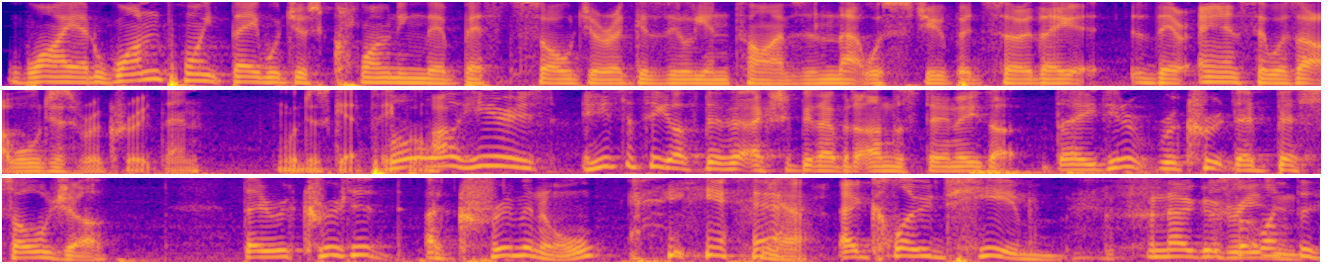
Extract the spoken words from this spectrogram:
why at one point they were just cloning their best soldier a gazillion times and that was stupid? So they their answer was, "Ah, we'll just recruit then. We'll just get people." Well, well, here is here's the thing I've never actually been able to understand either. They didn't recruit their best soldier. They recruited a criminal yeah. and cloned him. For no good It's reason. like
